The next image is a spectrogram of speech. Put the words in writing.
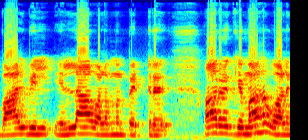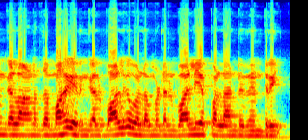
வாழ்வில் எல்லா வளமும் பெற்று ஆரோக்கியமாக வாழுங்கள் ஆனந்தமாக இருங்கள். வாழ்க வளமுடன். வாழிய பல்லாண்டு நன்றி.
